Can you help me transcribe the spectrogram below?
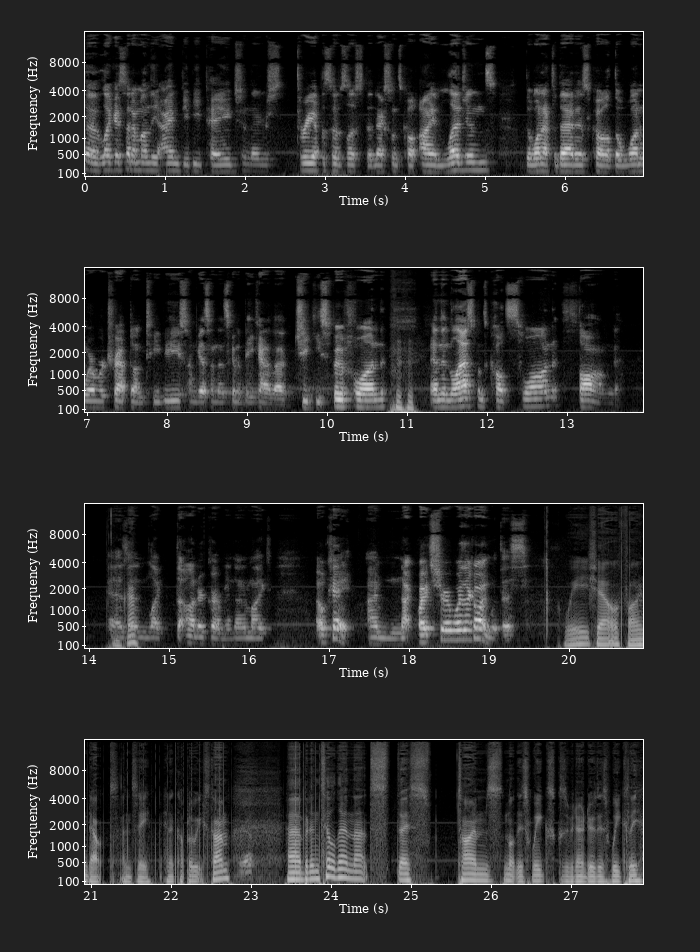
Uh, like I said, I'm on the IMDb page, and there's three episodes listed. The next one's called I Am Legends. The one after that is called the one where we're trapped on TV. So I'm guessing that's going to be kind of a cheeky spoof one. and then the last one's called Swan Thong, as Okay. in like the undergarment. And I'm like, okay, I'm not quite sure where they're going with this. We shall find out and see in a couple of weeks' time. Yep. Uh, but until then, that's this times, not this week's, because we don't do this weekly.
